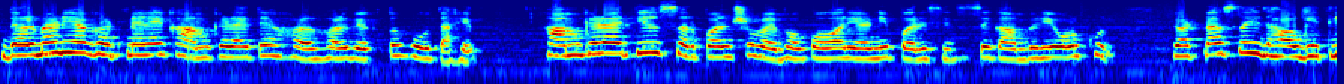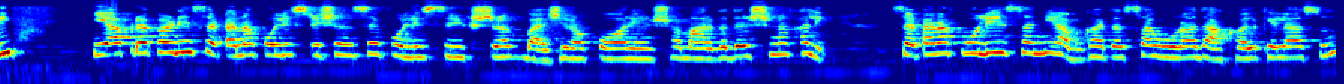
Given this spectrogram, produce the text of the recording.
दरम्यान या घटनेने खामखेडा येथे हळहळ व्यक्त होत आहे. खामखेडा येथील सरपंच वैभव पवार यांनी परिस्थितीचे गांभीर्य ओळखून घटनास्थळी धाव घेतली. या प्रकरणी सटाणा पोलीस स्टेशनचे पोलीस निरीक्षक बाजीराव पवार यांच्या मार्गदर्शनाखाली सटाणा पोलिसांनी अपघाताचा गुन्हा दाखल केला असून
